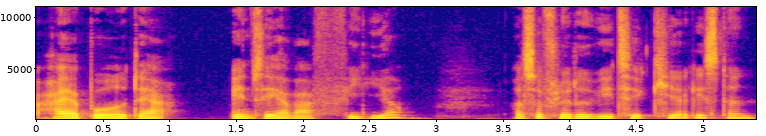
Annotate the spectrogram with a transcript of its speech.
har jeg boet der, indtil jeg var fire. Og så flyttede vi til Kirgistan.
